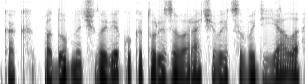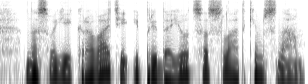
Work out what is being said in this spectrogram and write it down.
как подобно человеку, который заворачивается в одеяло на своей кровати и предается сладким снам.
